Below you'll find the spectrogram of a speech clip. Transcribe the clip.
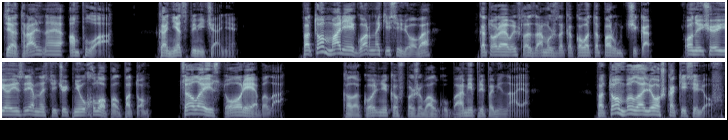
Театральная амплуа. Конец примечания. Потом Мария Егоровна Киселева, которая вышла замуж за какого-то поручика. Он еще ее из ревности чуть не ухлопал потом. Целая история была. Колокольников пожевал губами, припоминая. Потом был Алешка Киселев.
